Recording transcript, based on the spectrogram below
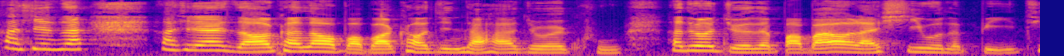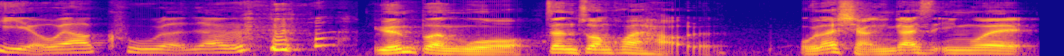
他 现在他现在只要看到我爸爸靠近他，他就会哭，他就会觉得爸爸要来吸我的鼻涕了，我要哭了这样。原本我症状快好了，我在想应该是因为。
